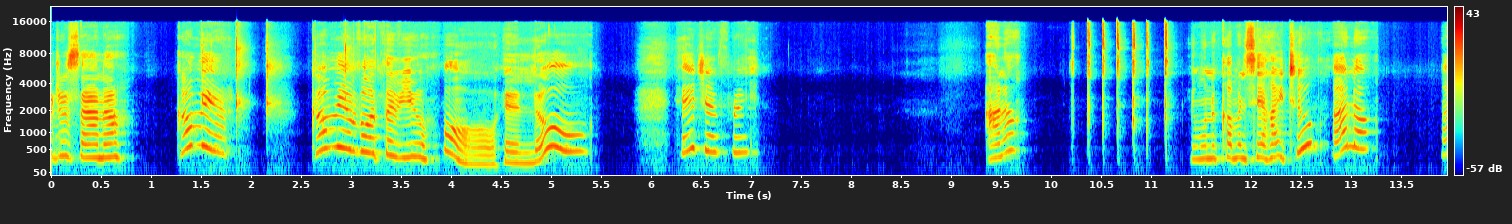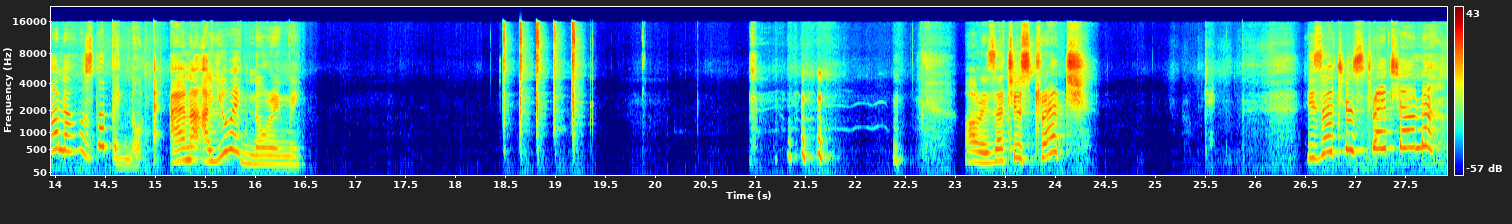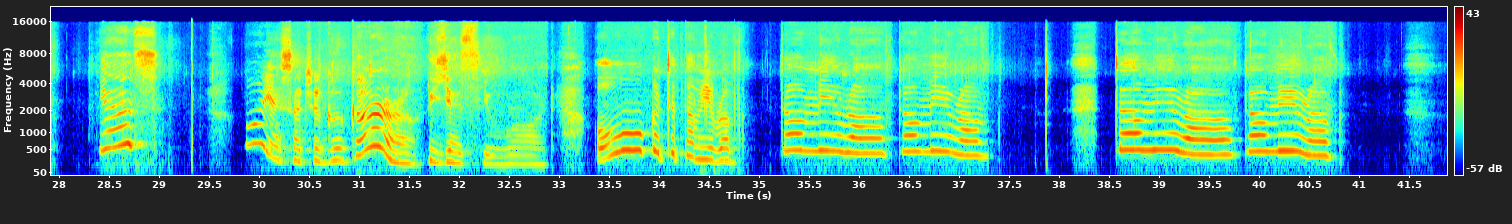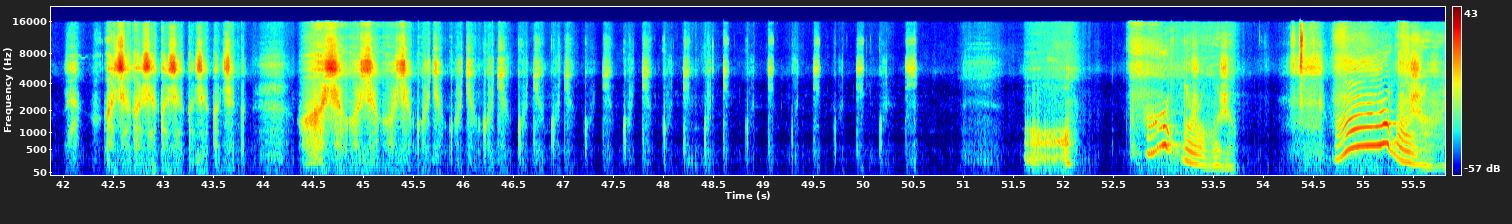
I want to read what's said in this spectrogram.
gorgeous Anna. Come here. Come here, both of you. Oh, hello. Hey, Jeffrey. Anna? You want to come and say hi too? Anna? Anna, stop ignoring. Anna, are you ignoring me? or oh, is that your stretch? Okay. Is that your stretch, Anna? Yes? you're such a good girl. Yes, you are. Oh, good to tummy rub. Tummy rub, tummy rub. Tummy rub, tummy rub. Oh.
